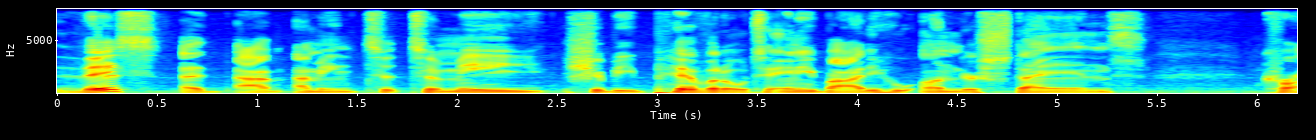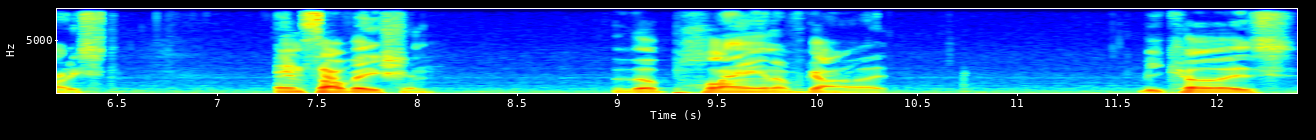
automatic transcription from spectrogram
this, I, I, I mean, to, to me, should be pivotal to anybody who understands Christ and salvation, the plan of God. Because,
